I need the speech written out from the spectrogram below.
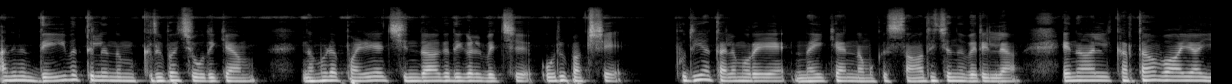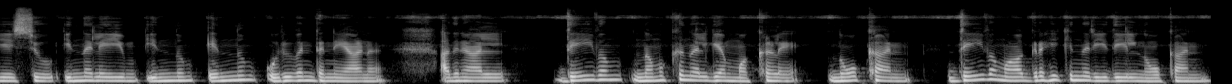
അതിന് ദൈവത്തിൽ നിന്നും കൃപ ചോദിക്കാം. നമ്മുടെ പഴയ ചിന്താഗതികൾ വെച്ച് ഒരു പക്ഷേ പുതിയ തലമുറയെ നയിക്കാൻ നമുക്ക് സാധിച്ചെന്ന് വരില്ല. എന്നാൽ കർത്താവായ യേശു ഇന്നലെയും ഇന്നും എന്നും ഒരുവൻ തന്നെയാണ്. അതിനാൽ ദൈവം നമുക്ക് നൽകിയ മക്കളെ നോക്കാൻ ദൈവം ആഗ്രഹിക്കുന്ന രീതിയിൽ നോക്കാൻ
